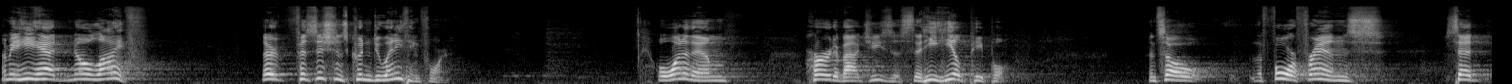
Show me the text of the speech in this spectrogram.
I mean, he had no life. Their physicians couldn't do anything for him. Well, one of them heard about Jesus, that he healed people. And so the four friends said,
